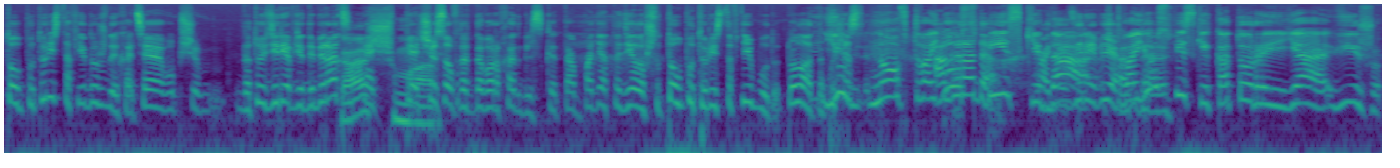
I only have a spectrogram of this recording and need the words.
толпы туристов не нужны. Хотя, в общем, до той деревни добираться Кошмар. 5, часов от одного Архангельска. Там, понятное дело, что толпы туристов не будут. Ну ладно, Юль, щас- но в твоем городах, списке, а не да, в твоем да. списке, который я вижу,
